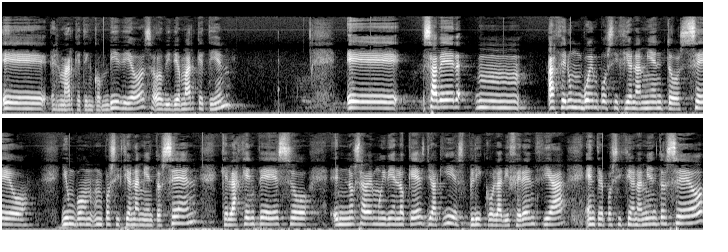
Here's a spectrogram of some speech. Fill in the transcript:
eh, el marketing con vídeos o video marketing, eh, saber mm, hacer un buen posicionamiento SEO y un posicionamiento SEN, que la gente eso eh, no sabe muy bien lo que es. Yo aquí explico la diferencia entre posicionamiento SEO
